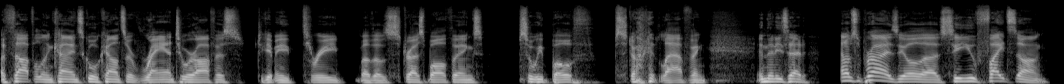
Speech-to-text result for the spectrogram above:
A thoughtful and kind school counselor ran to her office to get me three of those stress ball things. So we both started laughing. And then he said, and I'm surprised the old uh, You Fight song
